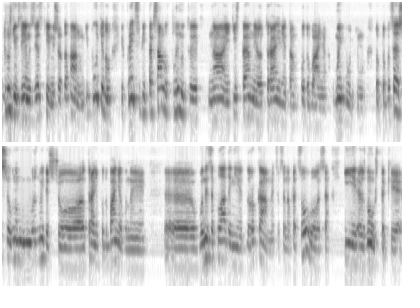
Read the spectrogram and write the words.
дружні взаємозв'язки між Ердоганом і Путіном, і в принципі так само вплинути на якісь певні електоральні там подобання в майбутньому. Тобто, бо це ж ну, розумієте, що електоральні подобання вони. е, Вони закладені роками, це все напрацьовувалося, і знову ж таки,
